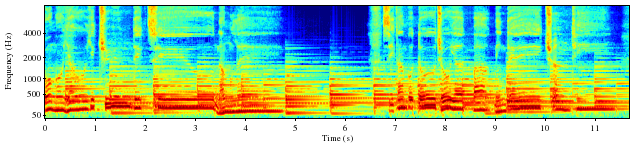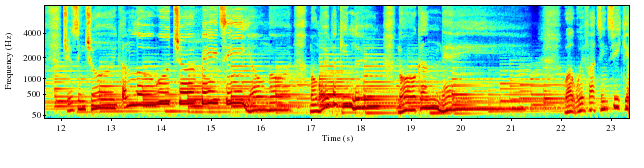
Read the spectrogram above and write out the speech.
果我有逆转的超能力，时间拨到早一百年的春天，全城在近路活着彼此有爱，忙里不见乱，我跟你或会发展知己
